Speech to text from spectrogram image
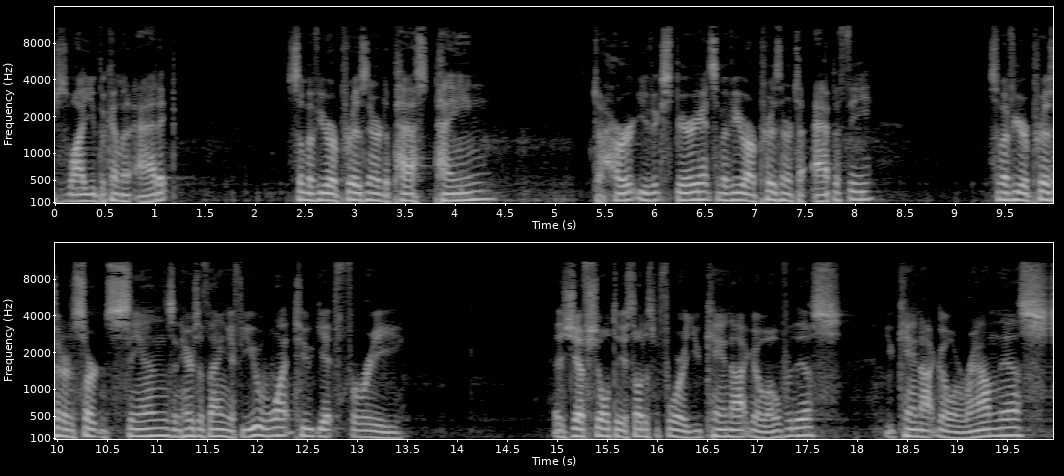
which is why you become an addict. Some of you are a prisoner to past pain, to hurt you've experienced. Some of you are a prisoner to apathy some of you are prisoner to certain sins. And here's the thing if you want to get free, as Jeff Schulte has told us before, you cannot go over this. You cannot go around this.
